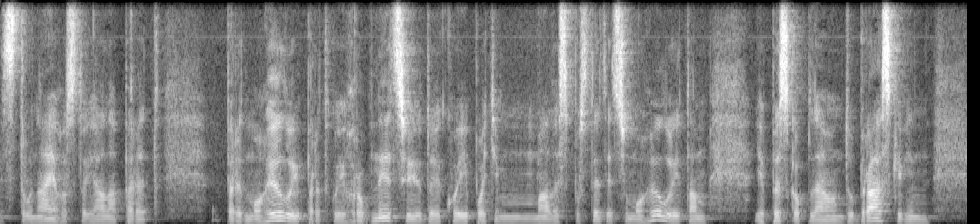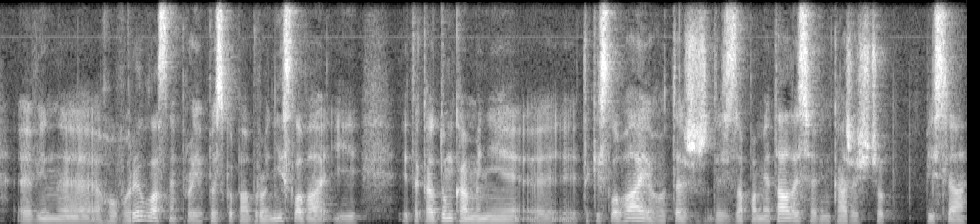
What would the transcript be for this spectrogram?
струна його стояла перед перед могилою, перед такою гробницею, до якої потім мали спустити цю могилу, і там єпископ Леон Дубравський, він він говорив власне про єпископа Броніслава, і і така думка мені, такі слова його теж десь запам'яталися. Він каже, що після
